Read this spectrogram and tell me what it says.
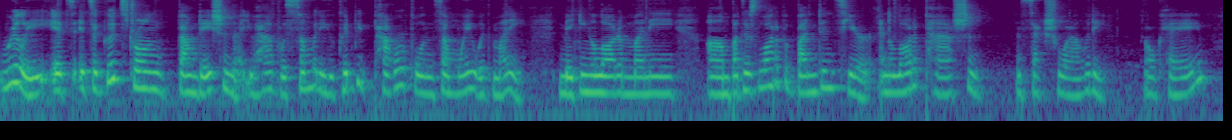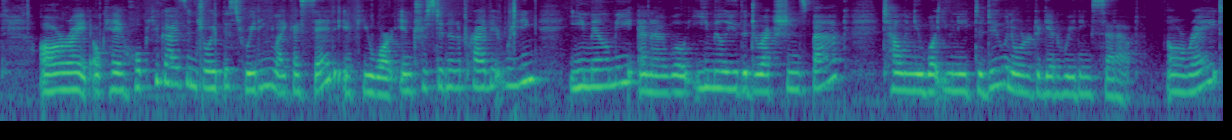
really, it's it's a good strong foundation that you have with somebody who could be powerful in some way with money, making a lot of money. Um, but there's a lot of abundance here and a lot of passion and sexuality. Okay. All right. Okay. I hope you guys enjoyed this reading. Like I said, if you are interested in a private reading, email me and I will email you the directions back telling you what you need to do in order to get a reading set up. All right.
